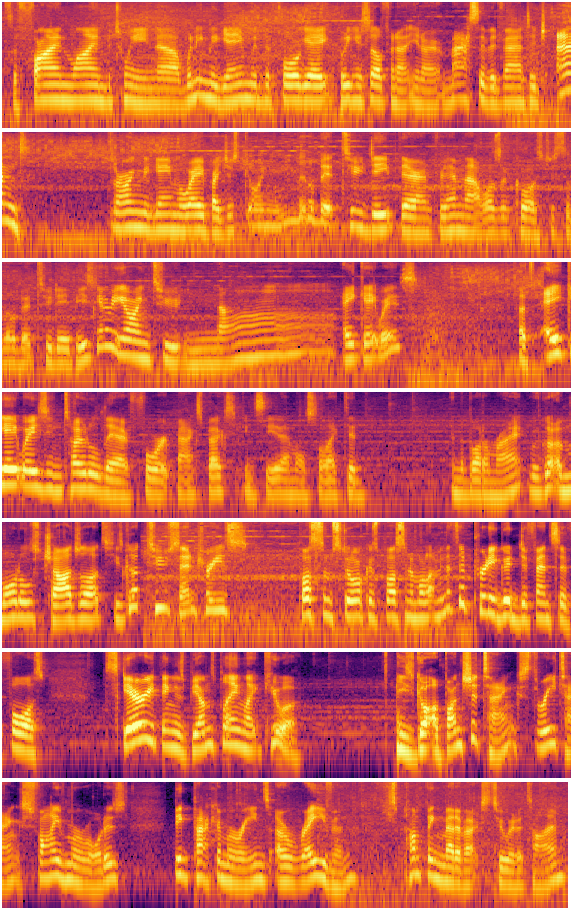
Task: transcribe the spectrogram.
It's a fine line between uh, winning the game with the four gate, putting yourself in a you know massive advantage, and throwing the game away by just going a little bit too deep there. And for him, that was, of course, just a little bit too deep. He's going to be going to nine, eight gateways. That's eight gateways in total there for MaxPax. You can see them all selected in the bottom right. We've got Immortals, Charge Lots. He's got two Sentries, plus some Stalkers, plus an Immortal. I mean, that's a pretty good defensive force. Scary thing is Beyond's playing like Cure. He's got a bunch of tanks, three tanks, five Marauders, big pack of Marines, a Raven. He's pumping medevacs two at a time.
